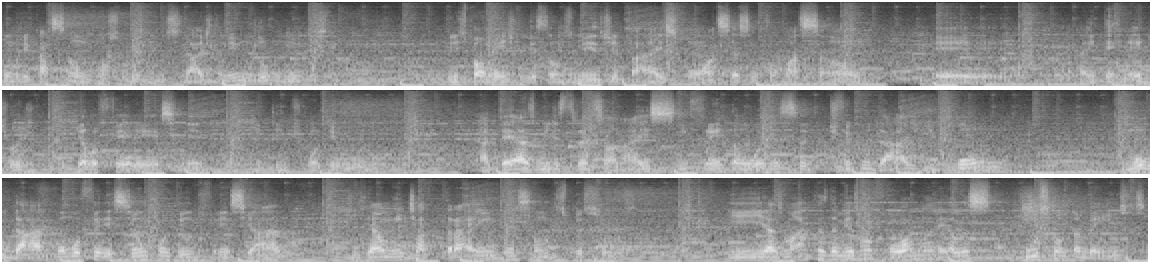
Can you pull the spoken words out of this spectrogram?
comunicação, consumir publicidade também mudou muito. Assim. Principalmente com a questão dos meios digitais, com acesso à informação. É, a internet hoje, o que ela oferece né, de conteúdo, até as mídias tradicionais enfrentam hoje essa dificuldade de como moldar, como oferecer um conteúdo diferenciado que realmente atrai a intenção das pessoas. E as marcas, da mesma forma, elas buscam também isso. Assim.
